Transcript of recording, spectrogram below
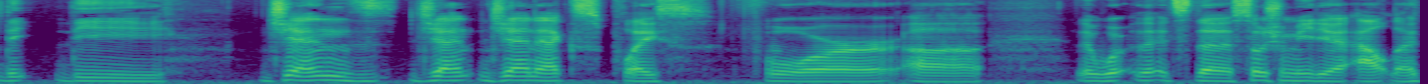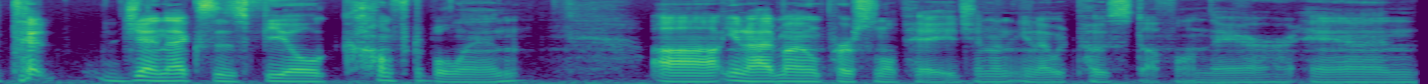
the the Gen's Gen Gen X place for uh, the, it's the social media outlet that Gen X's feel comfortable in. Uh, you know, I had my own personal page and, you know, I would post stuff on there and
